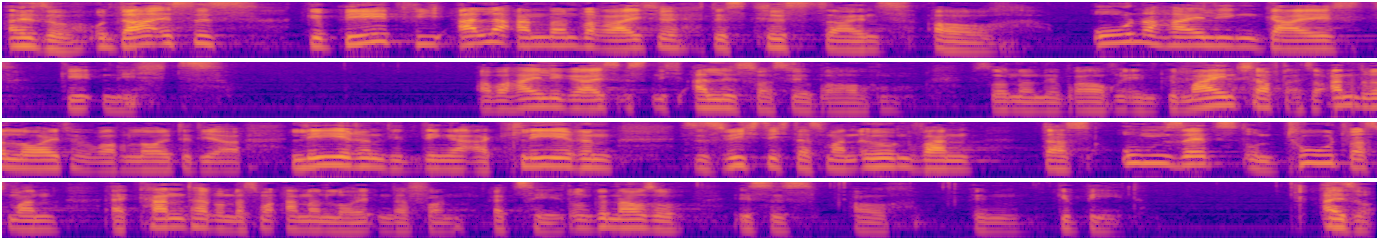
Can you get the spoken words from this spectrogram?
Also, und da ist es Gebet wie alle anderen Bereiche des Christseins auch. Ohne Heiligen Geist geht nichts. Aber Heiliger Geist ist nicht alles, was wir brauchen, sondern wir brauchen eben Gemeinschaft, also andere Leute. Wir brauchen Leute, die lehren, die Dinge erklären. Es ist wichtig, dass man irgendwann das umsetzt und tut, was man erkannt hat und dass man anderen Leuten davon erzählt. Und genauso ist es auch im Gebet. Also,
